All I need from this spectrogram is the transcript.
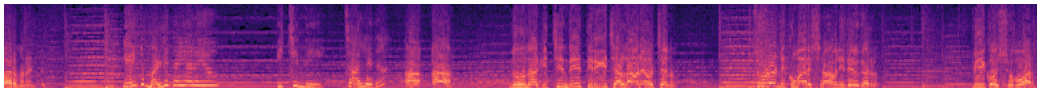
పర్మనెంట్. ఏంటి మళ్ళీ తయారయ్యావు? ఇచ్చింది చాలేదా? ఆ, ఆ, నువ్వు నాకు ఇచ్చింది తిరిగి చెల్దామనే వచ్చాను. చూడండి కుమారి శ్రావణీదేవి గారు మీకో శుభవార్త.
